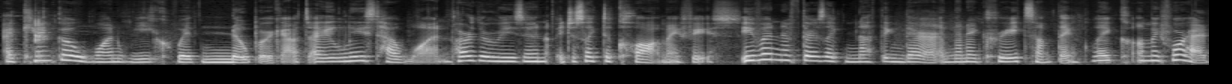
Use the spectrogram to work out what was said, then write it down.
I can't go one week with no breakouts. I at least have one. Part of the reason, I just like to claw at my face. Even if there's like nothing there and then I create something, like on my forehead,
